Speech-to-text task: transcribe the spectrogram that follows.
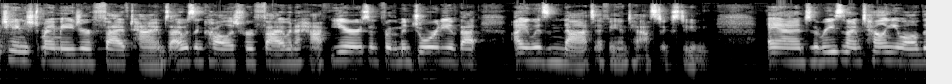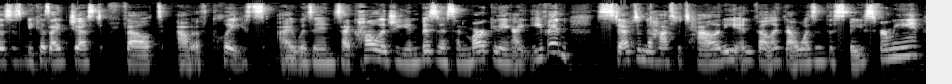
changed my major five times. I was in college for five and a half years, and for the majority of that, I was not a fantastic student. And the reason I'm telling you all this is because I just felt out of place. I was in psychology and business and marketing. I even stepped into hospitality and felt like that wasn't the space for me,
